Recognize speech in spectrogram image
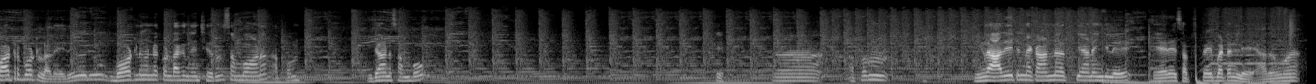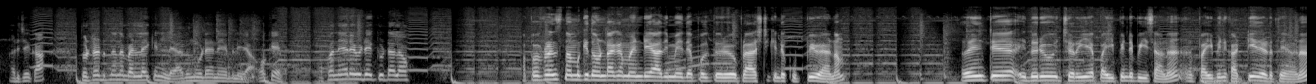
വാട്ടർ ബോട്ടിൽ അതായത് ഒരു ബോട്ടിൽ കൊണ്ടൊക്കെ ഉണ്ടാക്കുന്ന ചെറിയൊരു സംഭവമാണ്. അപ്പം ഇതാണ് സംഭവം. ഓക്കെ. അപ്പം നിങ്ങൾ ആദ്യമായിട്ട് തന്നെ കാണുന്ന വ്യക്തിയാണെങ്കിൽ നേരെ സബ്സ്ക്രൈബ് ബട്ടണില്ലേ അതൊന്ന് അടിച്ചേക്കാം. തൊട്ടടുത്ത് തന്നെ ബെല്ലൈക്കനില്ലേ അതും കൂടെ എനേബിൾ ചെയ്യാം. ഓക്കെ. അപ്പോൾ നേരെ വീഡിയോ കിട്ടാലോ അപ്പോൾ ഫ്രണ്ട്സ് നമുക്കിത് ഉണ്ടാക്കാൻ വേണ്ടി ആദ്യമേ ഇതേപോലത്തെ ഒരു പ്ലാസ്റ്റിക്കിന്റെ കുപ്പി വേണം. അത് കഴിഞ്ഞിട്ട് ഇതൊരു ചെറിയ പൈപ്പിന്റെ പീസാണ് പൈപ്പിന് കട്ട് ചെയ്തെടുത്തതാണ്.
